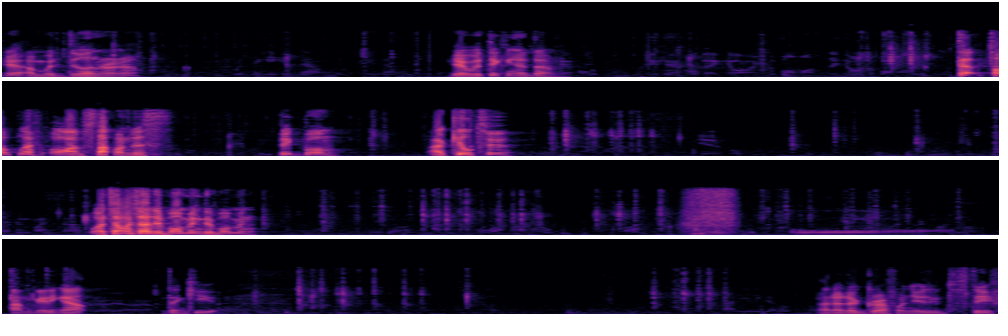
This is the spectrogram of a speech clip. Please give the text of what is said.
Yeah, I'm with Dylan right now. Yeah, we're taking it down. T- top left. Oh, I'm stuck on this. Big bomb. I killed two. Watch out, watch out, they're bombing, they're bombing. I'm getting out. Thank you. Another graph on you, Steve.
